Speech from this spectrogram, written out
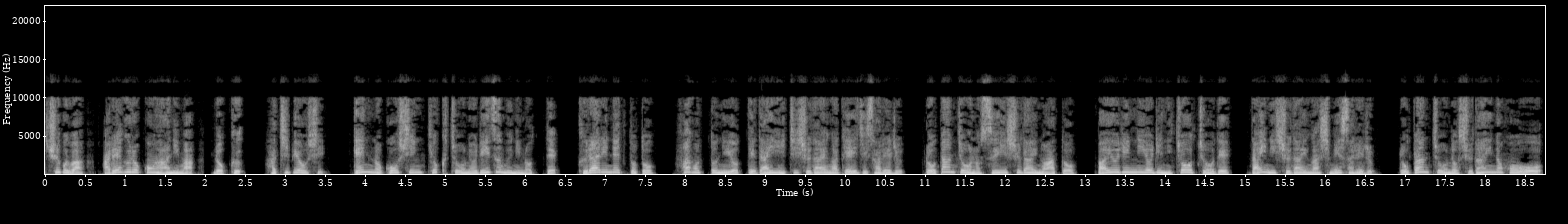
主部は、アレグロコンアニマ、6、8拍子。弦の更新曲調のリズムに乗って、クラリネットとファゴットによって第一主題が提示される。ロタン調の推移主題の後、バイオリンにより二長調で第二主題が示される。ロタン調の主題の方を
